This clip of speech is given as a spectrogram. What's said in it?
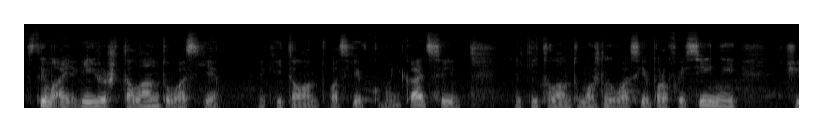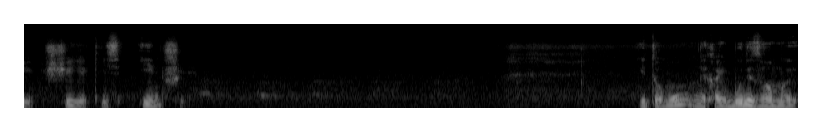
з тим, а який же ж талант у вас є. Який талант у вас є в комунікації, який талант, можливо, у вас є професійний, чи ще якийсь інший. І тому нехай буде з вами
